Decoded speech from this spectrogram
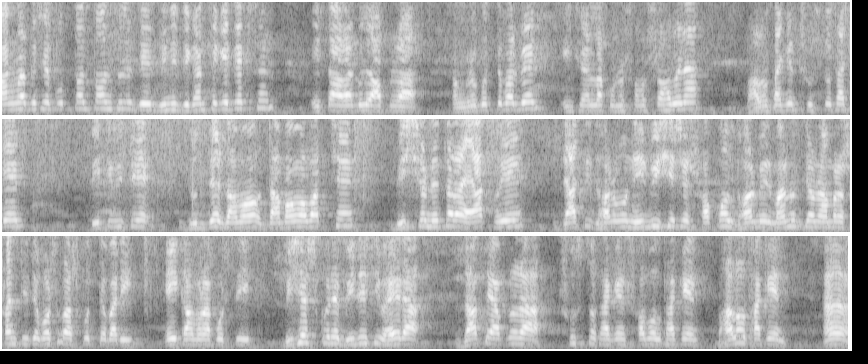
বাংলাদেশের প্রত্যন্ত অঞ্চলে যে যিনি যেখান থেকে দেখছেন, এই চারাগুলো আপনারা সংগ্রহ করতে পারবেন। ইনশাল্লাহ কোনো সমস্যা হবে না। ভালো থাকেন, সুস্থ থাকেন। পৃথিবীতে যুদ্ধের দামাও দামামা বাড়ছে। বিশ্ব নেতারা এক হয়ে জাতি ধর্ম নির্বিশেষে সকল ধর্মের মানুষ যেন আমরা শান্তিতে বসবাস করতে পারি, এই কামনা করছি। বিশেষ করে বিদেশি ভাইয়েরা, যাতে আপনারা সুস্থ থাকেন, সবল থাকেন, ভালো থাকেন হ্যাঁ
